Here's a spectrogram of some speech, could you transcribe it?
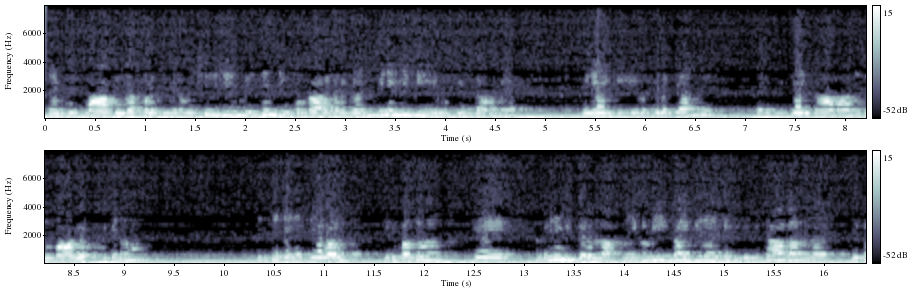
මේ මාර්ගය දක්වලා තියෙන විශේෂයෙන් මෙතෙන්දී උපකාර කරගන්න මෙනෙහි කිරීම කියන ධර්මය. මෙනෙහි කිරීම කියලා කියන්නේ දැන් ජීවිතේ සාමාන්‍ය ස්වභාවයක් තිබෙනවා. සිතට එන දේවල් පිළිබඳව ඒ මෙනෙහි කරලා මේක මේකයි කියලා ඒක හිතා ගන්න ඒක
